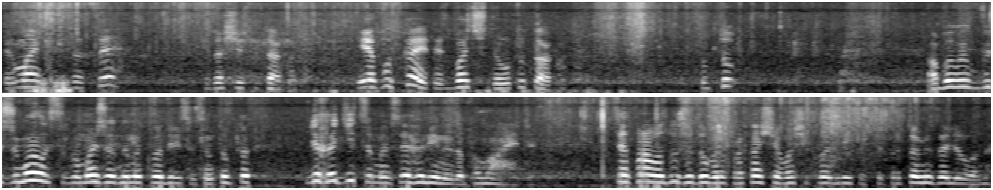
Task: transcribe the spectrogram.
Тримаєтесь за це, за щось отак от. І опускаєтесь, бачите, от отак от. Тобто, аби ви вижимали себе майже одними квадріцепсами. Тобто ягодицями взагалі не допомагаєте. Ця вправа дуже добре прокачує ваші квадріцепси, притом ізольована.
